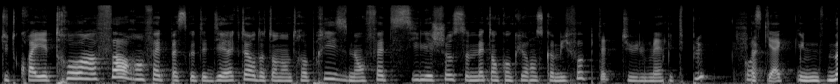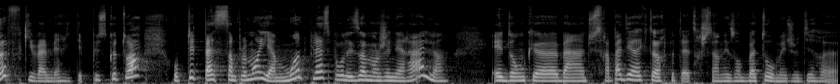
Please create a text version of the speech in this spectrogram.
tu te croyais trop hein, fort en fait, parce que tu es directeur de ton entreprise, mais en fait, si les choses se mettent en concurrence comme il faut, peut-être tu le mérites plus. Parce qu'il y a une meuf qui va mériter plus que toi, ou peut-être pas simplement, il y a moins de place pour les hommes en général, et donc euh, ben tu seras pas directeur peut-être. C'est un exemple bateau, mais je veux dire, euh,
